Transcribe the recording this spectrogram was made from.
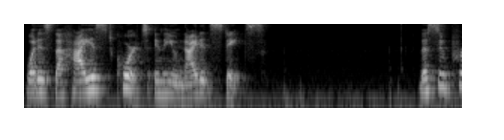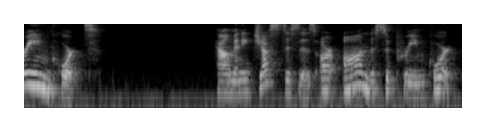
What is the highest court in the United States? The Supreme Court. How many justices are on the Supreme Court?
